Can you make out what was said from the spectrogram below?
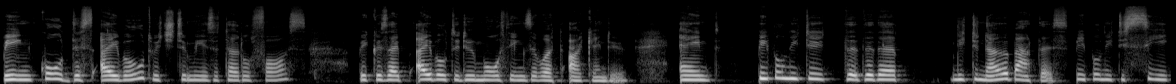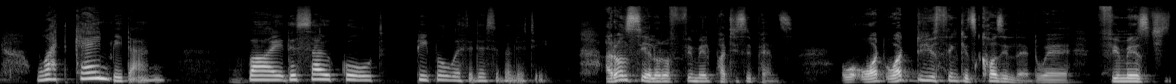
Being called disabled, which to me is a total farce, because they're able to do more things than what I can do, and people need to the, the, the need to know about this. People need to see what can be done by the so-called people with a disability. I don't see a lot of female participants. What, what do you think is causing that, where females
